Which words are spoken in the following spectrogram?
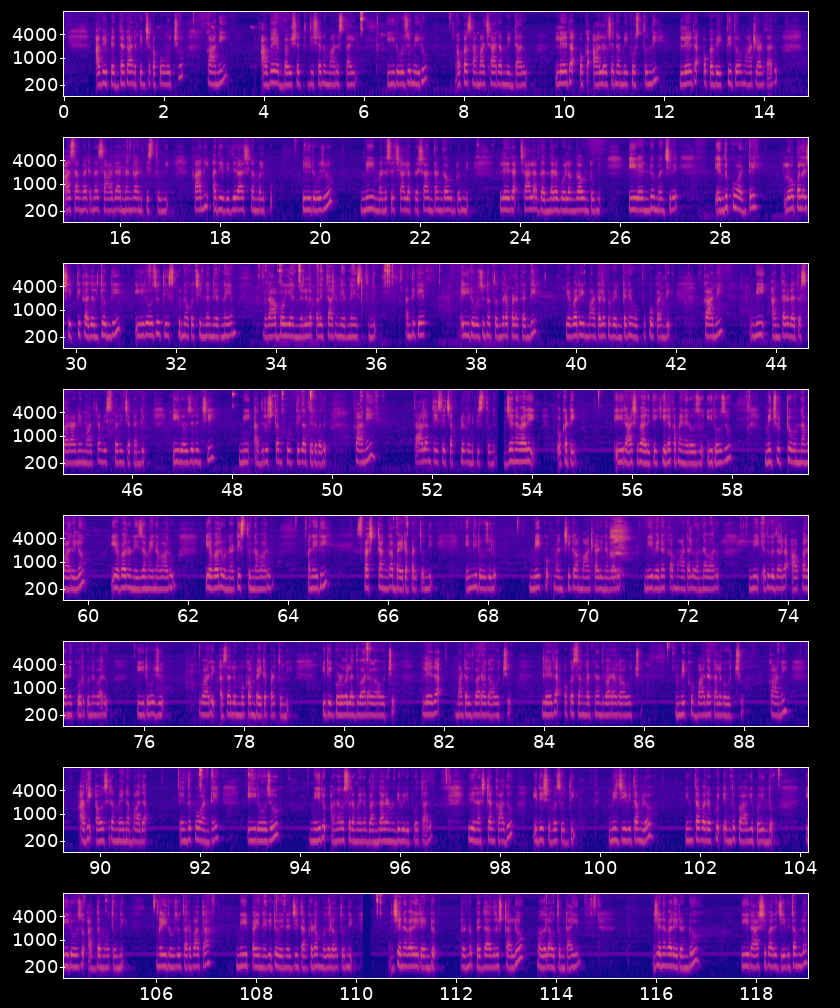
అవి పెద్దగా అనిపించకపోవచ్చు. కానీ అవే భవిష్యత్తు దిశను మారుస్తాయి. ఈరోజు మీరు ఒక సమాచారం వింటారు. లేదా ఒక ఆలోచన మీకు వస్తుంది. లేదా ఒక వ్యక్తితో మాట్లాడతారు. ఆ సంఘటన సాధారణంగా అనిపిస్తుంది. కానీ అది విధి రాసిన మలుపు ఈరోజు మీ మనసు చాలా ప్రశాంతంగా ఉంటుంది. లేదా చాలా గందరగోళంగా ఉంటుంది. ఈ రెండు మంచివే. ఎందుకు అంటే లోపల శక్తి కదులుతుంది. ఈరోజు తీసుకున్న ఒక చిన్న నిర్ణయం రాబోయే నెలల ఫలితాన్ని నిర్ణయిస్తుంది. అందుకే ఈ రోజున తొందరపడకండి. ఎవరి మాటలకు వెంటనే ఒప్పుకోకండి. కానీ మీ అంతర్గత స్వరాన్ని మాత్రం విస్మరించకండి. ఈ రోజు నుంచి మీ అదృష్టం పూర్తిగా తెరవదు. కానీ తాళం తీసే చప్పులు వినిపిస్తుంది. జనవరి ఒకటి ఈ రాశి వారికి కీలకమైన రోజు. ఈరోజు మీ చుట్టూ ఉన్న వారిలో ఎవరు నిజమైన వారు? ఎవరు నటిస్తున్నవారు అనేది స్పష్టంగా బయటపడుతుంది. ఇన్ని రోజులు మీకు మంచిగా మాట్లాడినవారు మీ వెనక మాటలు అన్నవారు మీ ఎదుగుదల ఆపాలని కోరుకునేవారు ఈరోజు వారి అసలు ముఖం బయటపడుతుంది. ఇది గొడవల ద్వారా కావచ్చు లేదా మాటల ద్వారా కావచ్చు లేదా ఒక సంఘటన ద్వారా కావచ్చు. మీకు బాధ కలగవచ్చు కానీ అది అవసరమైన బాధ. ఎందుకు అంటే ఈరోజు మీరు అనవసరమైన బంధాల నుండి విడిపోతారు. ఇది నష్టం కాదు ఇది శుభశుద్ధి. మీ జీవితంలో ఇంతవరకు ఎందుకు ఆగిపోయిందో ఈరోజు అర్థమవుతుంది. ఈరోజు తర్వాత మీపై నెగిటివ్ ఎనర్జీ తగ్గడం మొదలవుతుంది. జనవరి రెండు రెండు పెద్ద అదృష్టాలు మొదలవుతుంటాయి. జనవరి రెండు ఈ రాశి వారి జీవితంలో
